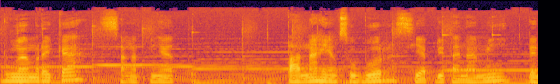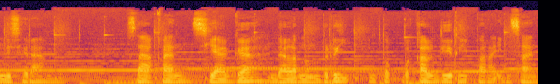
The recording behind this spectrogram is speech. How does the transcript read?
bunga mereka sangat menyatu tanah yang subur siap ditanami dan disirami seakan siaga dalam memberi untuk bekal diri para insan.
